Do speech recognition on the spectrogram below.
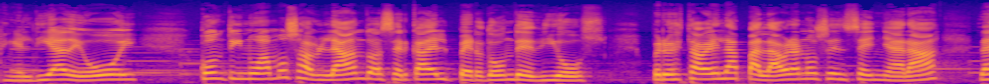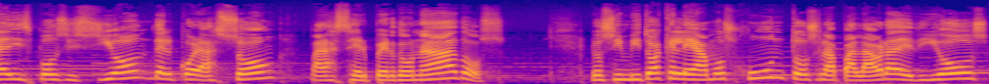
En el día de hoy continuamos hablando acerca del perdón de Dios, pero esta vez la palabra nos enseñará la disposición del corazón para ser perdonados. Los invito a que leamos juntos la palabra de Dios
